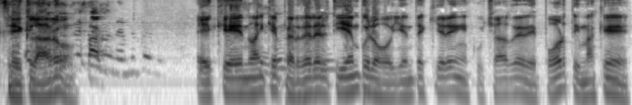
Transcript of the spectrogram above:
Sí, claro. Es que no hay que perder el tiempo y los oyentes quieren escuchar de deporte y más que...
